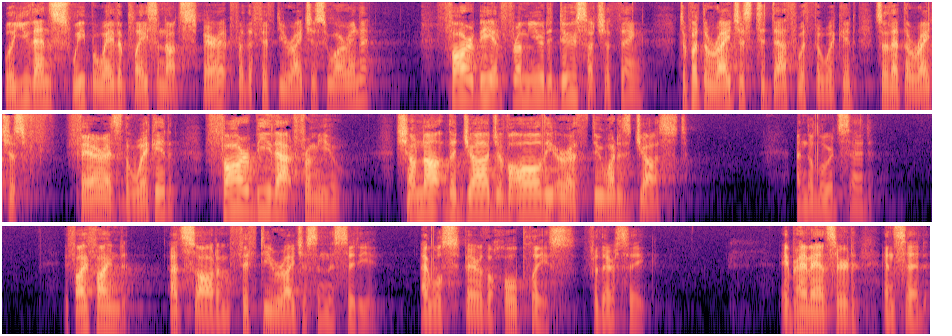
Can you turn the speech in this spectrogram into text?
Will you then sweep away the place and not spare it for the fifty righteous who are in it? Far be it from you to do such a thing, to put the righteous to death with the wicked, so that the righteous fare as the wicked. Far be that from you. Shall not the judge of all the earth do what is just? And the Lord said, If I find at Sodom fifty righteous in the city, I will spare the whole place for their sake. Abraham answered and said,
